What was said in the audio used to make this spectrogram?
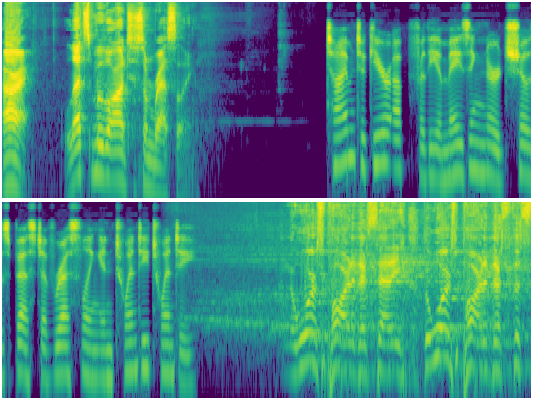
All right let's move on to some wrestling. Time to gear up for the amazing nerd show's best of wrestling in 2020 and the worst part of this eddie the worst part of this, this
